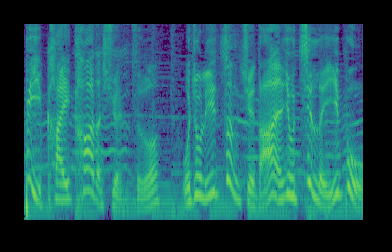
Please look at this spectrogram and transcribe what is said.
避开他的选择，我就离正确答案又近了一步。”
